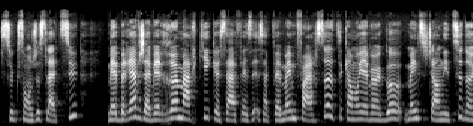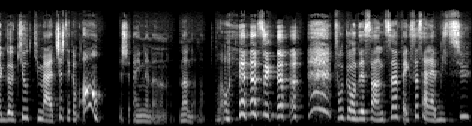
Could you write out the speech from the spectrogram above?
ceux qui sont juste là-dessus. Mais bref, j'avais remarqué que ça faisait, ça pouvait même faire ça. Tu sais, quand moi, il y avait un gars, même si j'étais en études, un gars cute qui matchait, j'étais comme, oh! Je- Hey, non, non, non, non, non, non, non. Faut qu'on descende ça. Fait que ça, ça l'habitue.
